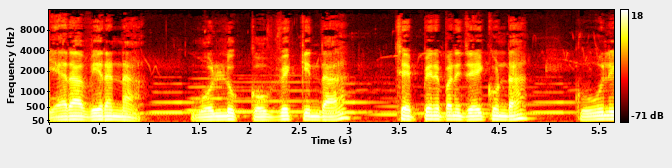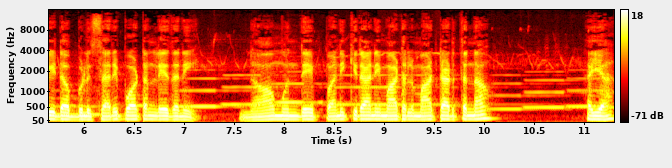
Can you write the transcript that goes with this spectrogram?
ఏరా వీరన్న ఒళ్ళు కొవ్వెక్కిందా? చెప్పిన పని చేయకుండా కూలీ డబ్బులు సరిపోవటం లేదని నా ముందే పనికిరాని మాటలు మాట్లాడుతున్నావు? అయ్యా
